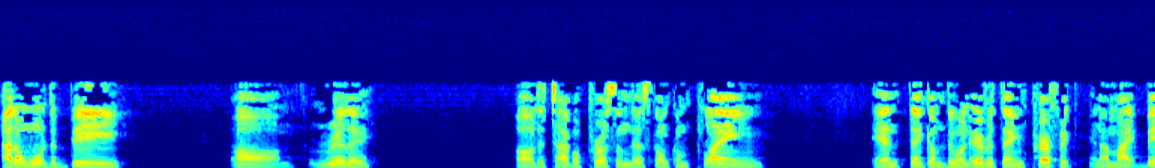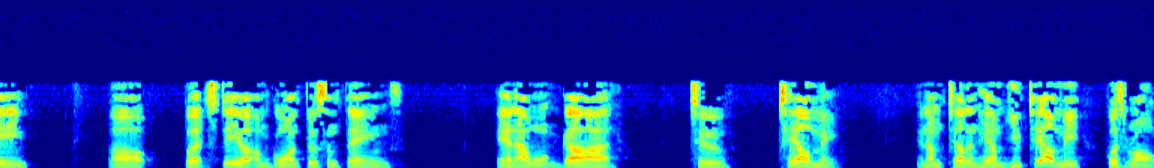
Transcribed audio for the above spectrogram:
I don't want to be um, really uh, the type of person that's going to complain and think I'm doing everything perfect, and I might be, uh, but still I'm going through some things, and I want God to tell me. And I'm telling him, you tell me what's wrong.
